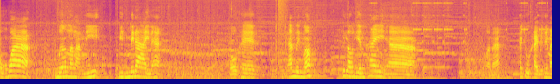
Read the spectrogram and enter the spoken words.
ผมว่าเมืองหลังๆนี้บินไม่ได้นะฮะ โอเคอีกอันหนึ่งเนาะที่เราเรียนให้อ่าก่อนนะ ให้ชูใครไปใช่ไหม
